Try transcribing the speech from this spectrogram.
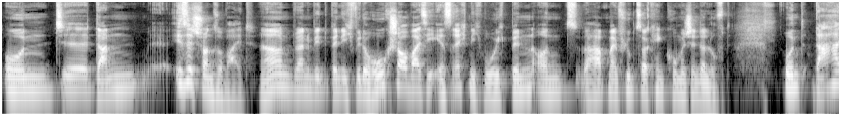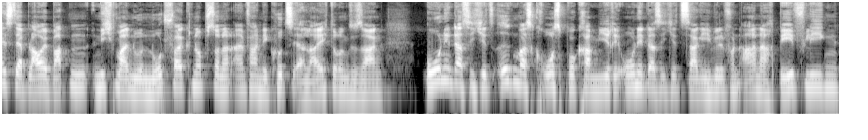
Und äh, dann ist es schon soweit. Ja? Und wenn, wenn ich wieder hochschaue, weiß ich erst recht nicht, wo ich bin und habe mein Flugzeug hängt komisch in der Luft. Und da heißt der blaue Button nicht mal nur Notfallknopf, sondern einfach eine kurze Erleichterung zu sagen, ohne dass ich jetzt irgendwas groß programmiere, ohne dass ich jetzt sage, ich will von A nach B fliegen.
